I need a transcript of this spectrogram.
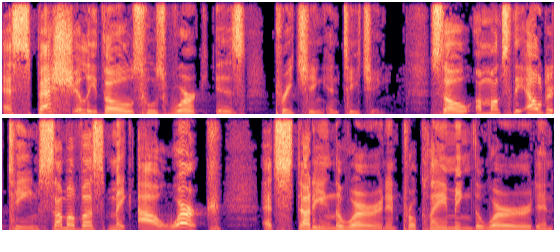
especially those whose work is preaching and teaching. So, amongst the elder team, some of us make our work at studying the word and proclaiming the word and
